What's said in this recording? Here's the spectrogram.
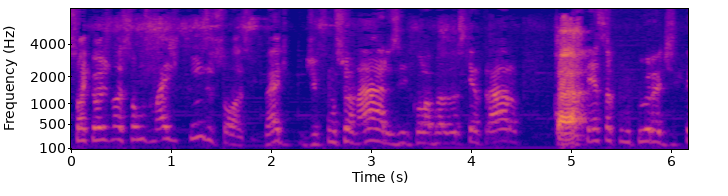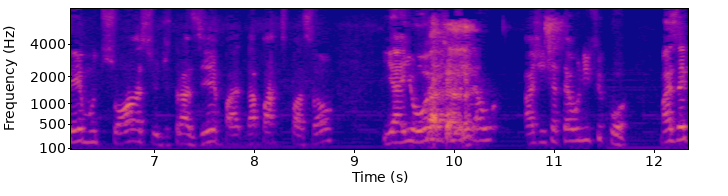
só que hoje nós somos mais de 15 sócios, né? De, de funcionários e colaboradores que entraram. Tá. A gente tem essa cultura de ter muito sócio, de trazer, da participação. E aí hoje a gente, até, a gente, até, unificou. Mas aí,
